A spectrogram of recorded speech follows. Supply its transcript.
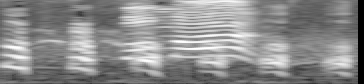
哈哈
